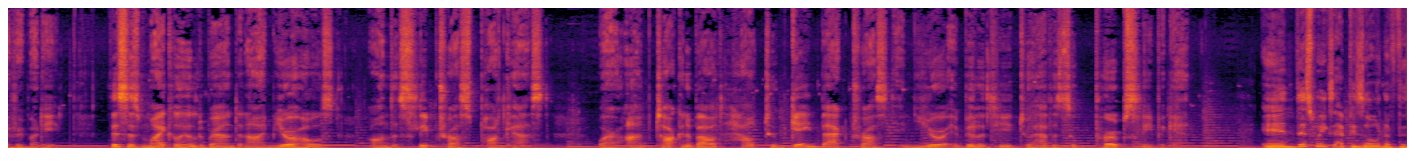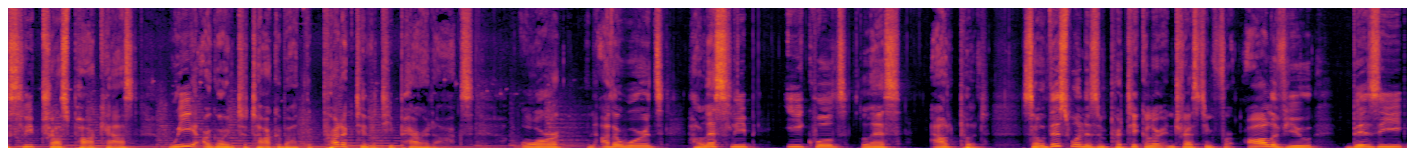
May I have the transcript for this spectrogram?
everybody. This is Michael Hildebrand, and I'm your host on the Sleep Trust podcast, where I'm talking about how to gain back trust in your ability to have a superb sleep again. In this week's episode of the Sleep Trust podcast, we are going to talk about the productivity paradox, or in other words, how less sleep equals less output. So, this one is in particular interesting for all of you busy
